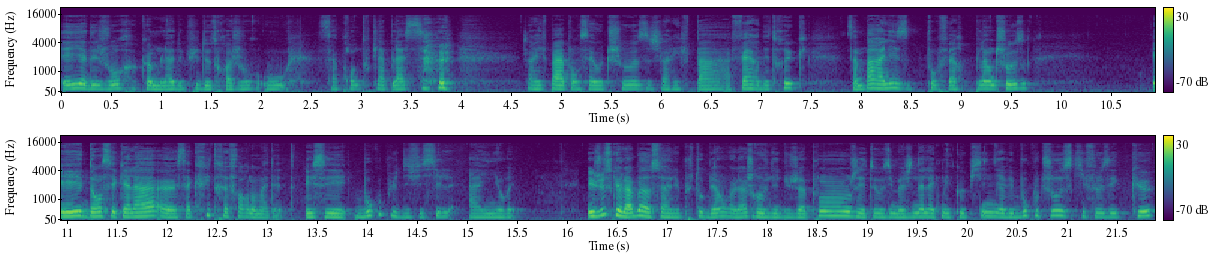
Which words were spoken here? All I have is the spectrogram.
Et il y a des jours comme là depuis 2 3 jours où ça prend toute la place. j'arrive pas à penser à autre chose, j'arrive pas à faire des trucs, ça me paralyse pour faire plein de choses. Et dans ces cas-là, euh, ça crie très fort dans ma tête. Et c'est beaucoup plus difficile à ignorer. Et jusque-là, bah, ça allait plutôt bien. Voilà, je revenais du Japon, été aux Imaginales avec mes copines. Il y avait beaucoup de choses qui faisaient que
